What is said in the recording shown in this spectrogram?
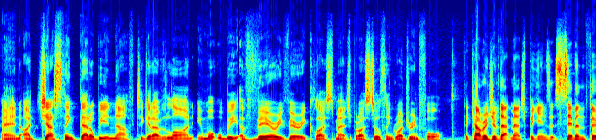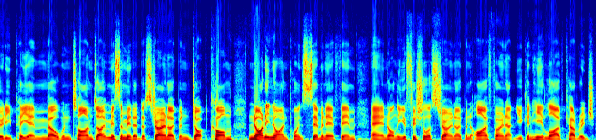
And I just think that'll be enough to get over the line in what will be a very, very close match. But I still think Roger in four. The coverage of that match begins at 7.30pm Melbourne time. Don't miss a minute. AustralianOpen.com, 99.7 FM, and on the official Australian Open iPhone app, you can hear live coverage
